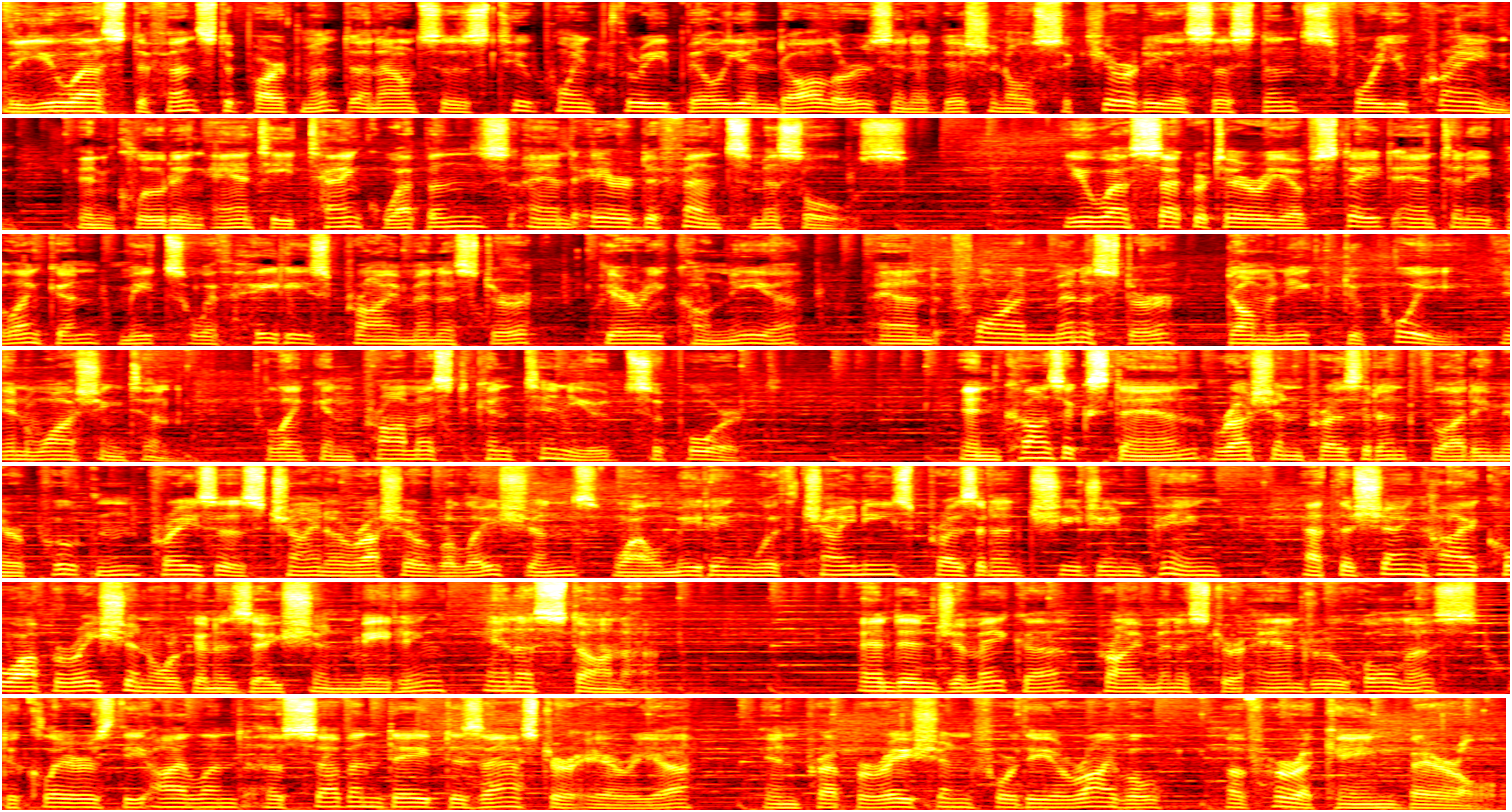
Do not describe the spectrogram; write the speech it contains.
The U.S. Defense Department announces $2.3 billion in additional security assistance for Ukraine, including anti tank weapons and air defense missiles. U.S. Secretary of State Antony Blinken meets with Haiti's Prime Minister Gary Conille and Foreign Minister Dominique Dupuy in Washington. Blinken promised continued support. In Kazakhstan, Russian President Vladimir Putin praises China Russia relations while meeting with Chinese President Xi Jinping at the Shanghai Cooperation Organization meeting in Astana. And in Jamaica, Prime Minister Andrew Holness declares the island a seven day disaster area in preparation for the arrival of Hurricane Beryl.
